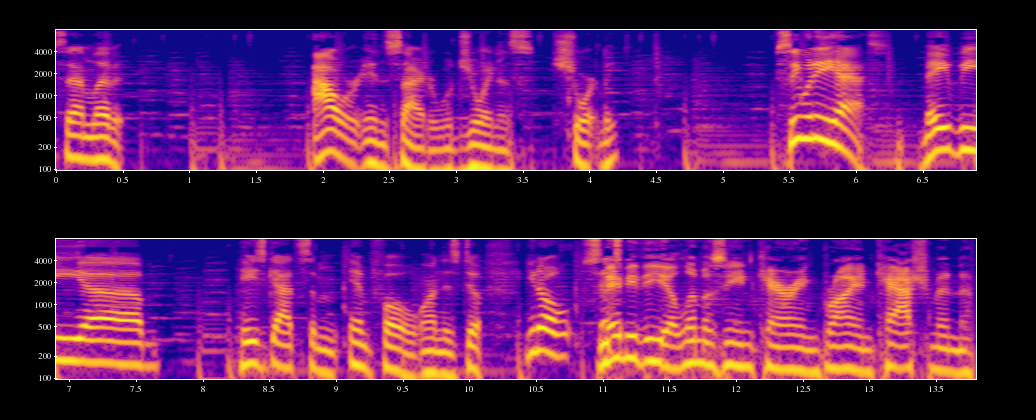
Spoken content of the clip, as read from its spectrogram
Sam Levitt, our insider, will join us shortly. See what he has. Maybe um, he's got some info on this deal. You know, since Maybe the uh, limousine carrying Brian Cashman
